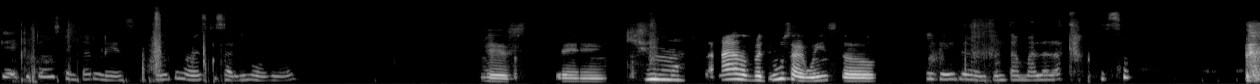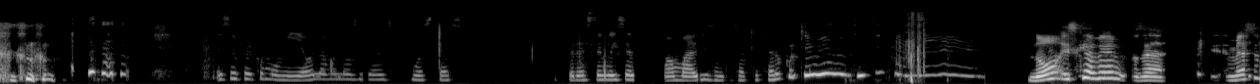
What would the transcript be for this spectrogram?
¿qué, qué podemos contarles? La última vez que salimos, ¿no? Este, ¿qué hicimos? Ah, nos metimos al Winston. Y Gay le aventó un tamal a la cabeza. Ese fue como mi hola, buenos días, ¿cómo estás? Pero este güey se tomó mal y se empezó a quejar. ¿Por qué me? No, es que a ver, o sea, me haces,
